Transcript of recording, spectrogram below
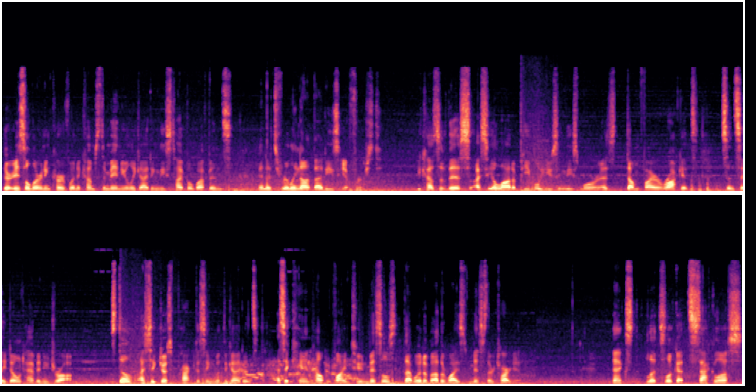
There is a learning curve when it comes to manually guiding these type of weapons, and it's really not that easy at first. Because of this, I see a lot of people using these more as dumbfire rockets since they don't have any drop. Still, I suggest practicing with the guidance as it can help fine-tune missiles that would have otherwise missed their target. Next, let's look at SACLOS,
